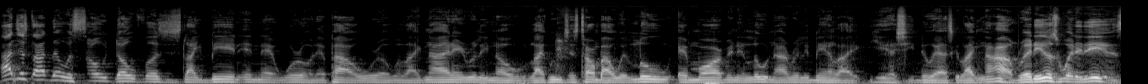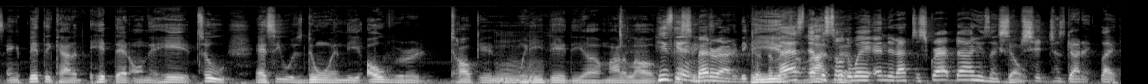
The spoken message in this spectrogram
I just thought that was so dope for us just like being in that world, that power world. We're like, nah, it ain't really no like we were just talking about with Lou and Marvin and Lou not really being like, yeah, she do ask it. Like, nah, bro, it is what it is. And 50 kind of hit that on the head too as he was doing the over talking when he did the uh, monologue. He's getting better at it because He the last episode, the way it ended after Scrap died, he was like, "Some Dope. shit just got it. Like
